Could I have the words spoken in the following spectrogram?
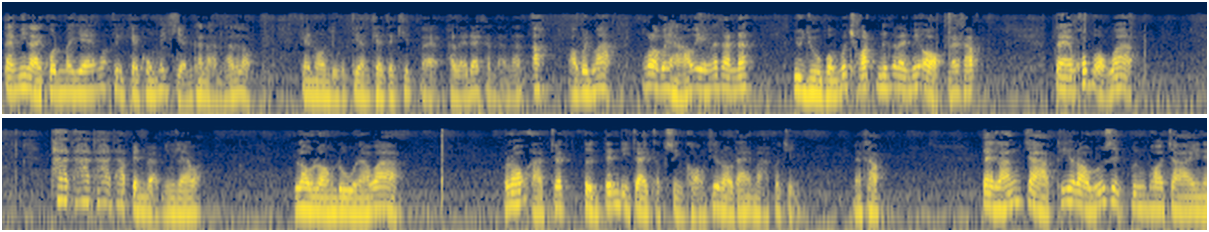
แต่มีหลายคนมาแย้งว่าเอ้ยแกคงไม่เขียนขนาดนั้นหรอกแกนอนอยู่บนเตียงแกจะคิดอะไรได้ขนาดนั้นอะเอาเป็นว่า พวกเราไปหาเอาเองแล้วกันนะ อยู่ๆผมก็ช็อตนึกอะไรไม่ออกนะครับ แต่เขาบอกว่า ถ้าถ้าถ้าถ้าเป็นแบบนี้แล้วเราลองดูนะว่า เราอาจจะตื่นเต้นดีใจกับสิ่งของที่เราได้มาก็จริงนะครับ แต่หลังจากที่เรารู้สึกพึงพอใจใน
